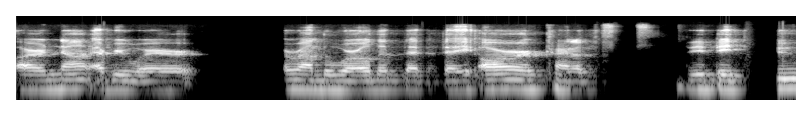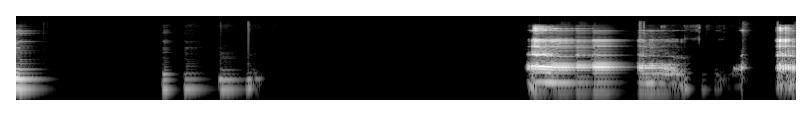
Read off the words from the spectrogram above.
are not everywhere around the world and that they are kind of they, they do uh, uh,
